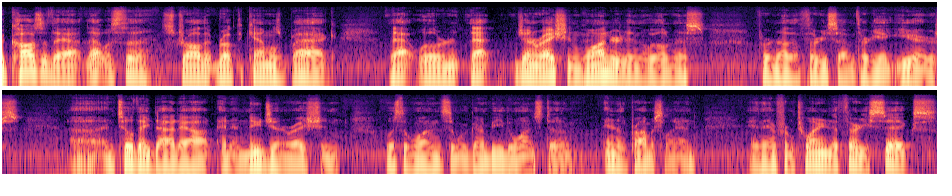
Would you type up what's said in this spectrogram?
Because of that, that was the straw that broke the camel's back. That, that generation wandered in the wilderness for another 37, 38 years uh, until they died out, and a new generation was the ones that were going to be the ones to enter the promised land. And then from 20 to 36,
